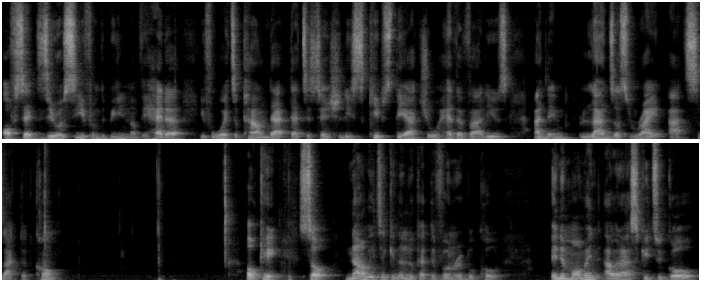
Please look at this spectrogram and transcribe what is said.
offset 0c from the beginning of the header. If we were to count that, that essentially skips the actual header values and then lands us right at slack.com. Okay, so now we're taking a look at the vulnerable code. In a moment, I will ask you to go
